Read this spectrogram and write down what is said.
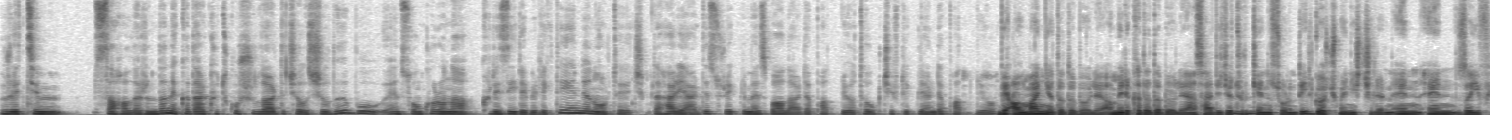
üretim sahalarında ne kadar kötü koşullarda çalışıldığı bu en son korona kriziyle birlikte yeniden ortaya çıktı. Her yerde sürekli mezbalarda patlıyor, tavuk çiftliklerinde patlıyor. Ve Almanya'da da böyle, Amerika'da da böyle. Yani sadece Türkiye'nin sorunu değil, göçmen işçilerin en en zayıf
